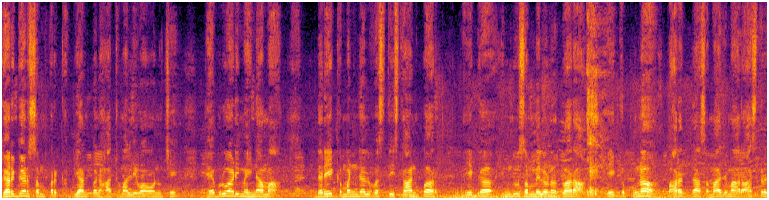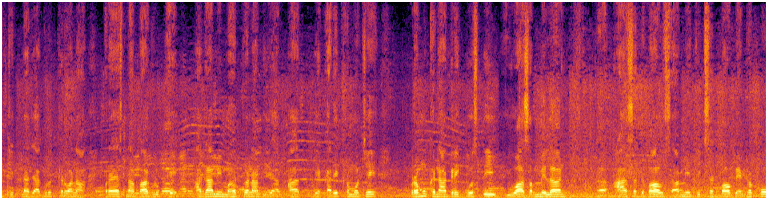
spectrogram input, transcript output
ઘર ઘર સંપર્ક અભિયાન પણ હાથમાં લેવાવાનું છે. ફેબ્રુઆરી મહિનામાં દરેક મંડળ વસ્તી સ્થાન પર એક હિન્દુ સંમેલનો દ્વારા એક પુનઃ ભારતના સમાજમાં રાષ્ટ્ર ચેતના જાગૃત કરવાના પ્રયાસના ભાગરૂપે આગામી મહત્ત્વના બીજા આ બે કાર્યક્રમો છે. પ્રમુખ નાગરિક ગોષ્ઠી યુવા સંમેલન આ સદભાવ સામાજિક સદભાવ બેઠકો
